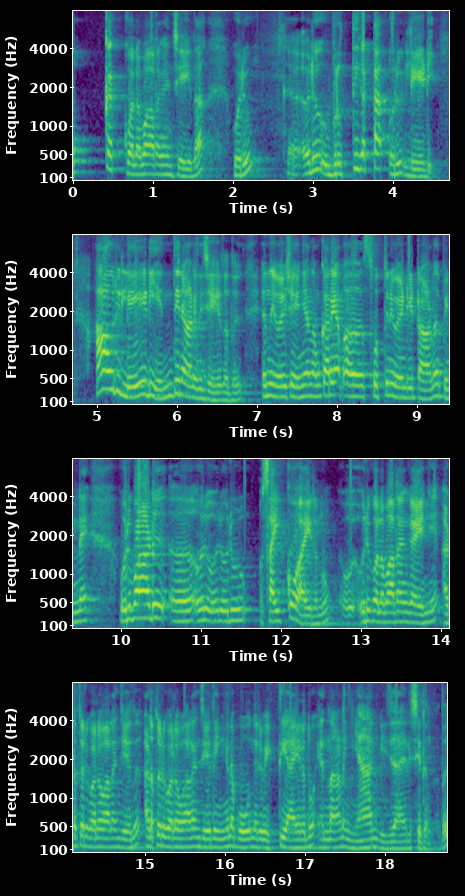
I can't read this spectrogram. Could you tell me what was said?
ഒക്കെ കൊലപാതകം ചെയ്ത ഒരു ഒരു വൃത്തികെട്ട ഒരു ലേഡി. ആ ഒരു ലേഡി എന്തിനാണ് ഇത് ചെയ്തത് എന്ന് ചോദിച്ചു കഴിഞ്ഞാൽ നമുക്കറിയാം സ്വത്തിന് വേണ്ടിയിട്ടാണ്. പിന്നെ ഒരുപാട് ഒരു ഒരു സൈക്കോ ആയിരുന്നു. ഒരു കൊലപാതകം കഴിഞ്ഞ് അടുത്തൊരു കൊലപാതകം ചെയ്ത് അടുത്തൊരു കൊലപാതകം ചെയ്ത് ഇങ്ങനെ പോകുന്ന ഒരു വ്യക്തിയായിരുന്നു എന്നാണ് ഞാൻ വിചാരിച്ചിരുന്നത്.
